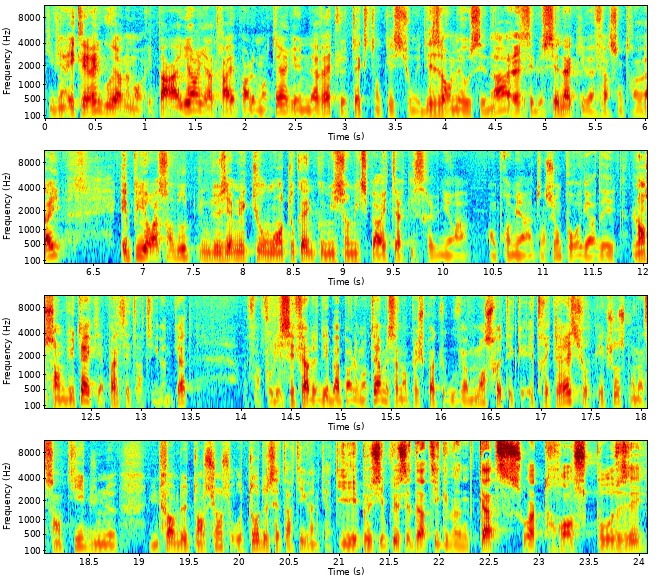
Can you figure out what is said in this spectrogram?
qui vient éclairer le gouvernement. Et par ailleurs, il y a un travail parlementaire, il y a une navette, le texte en question est désormais au Sénat, c'est le Sénat qui va faire son travail. Et puis il y aura sans doute une deuxième lecture, ou en tout cas une commission mixte paritaire qui se réunira en première intention pour regarder l'ensemble du texte. Il n'y a pas que cet article 24. Enfin, il faut laisser faire le débat parlementaire, mais ça n'empêche pas que le gouvernement souhaite être éclairé sur quelque chose qu'on a senti d'une forme de tension autour de cet article 24. Il est possible que cet article 24 soit transposé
